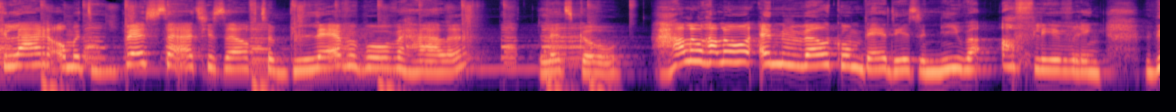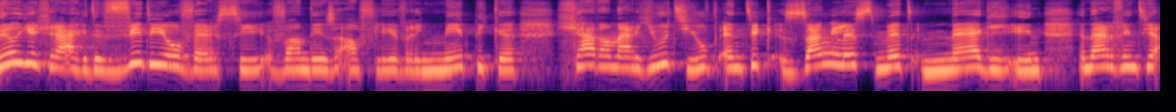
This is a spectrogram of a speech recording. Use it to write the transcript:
Klaar om het beste uit jezelf te blijven bovenhalen? Let's go! Hallo, hallo en welkom bij deze nieuwe aflevering. Wil je graag de videoversie van deze aflevering meepikken? Ga dan naar YouTube en tik Zangles met Maggie in. En daar vind je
